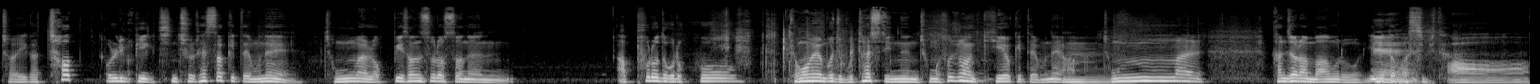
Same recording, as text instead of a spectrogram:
저희가 첫 올림픽 진출했었기 때문에 정말 럭비 선수로서는 앞으로도 그렇고 경험해보지 못할 수 있는 정말 소중한 기회였기 때문에 음. 정말 간절한 마음으로 임했던 네. 것 같습니다. 아,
